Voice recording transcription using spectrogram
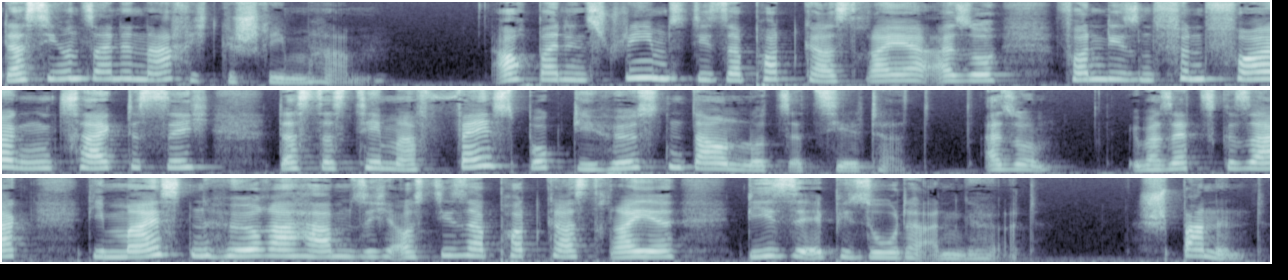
dass sie uns eine Nachricht geschrieben haben. Auch bei den Streams dieser Podcast-Reihe, also von diesen fünf Folgen, zeigt es sich, dass das Thema Facebook die höchsten Downloads erzielt hat. Also übersetzt gesagt, die meisten Hörer haben sich aus dieser Podcast-Reihe diese Episode angehört. Spannend.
